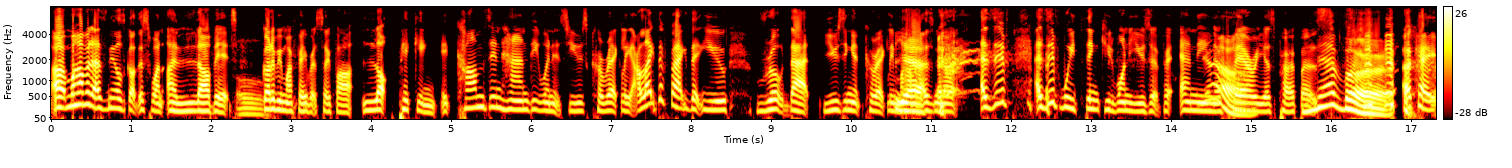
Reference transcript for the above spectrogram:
Uh, Muhammad Asnil's got this one. I love it. Oh. Got to be my favorite so far. Lock picking. It comes in handy when it's used correctly. I like the fact that you wrote that using it correctly, Muhammad Yeah. Asnil. As if, as if we'd think you'd want to use it for any Yeah. nefarious purpose. Never. Okay,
